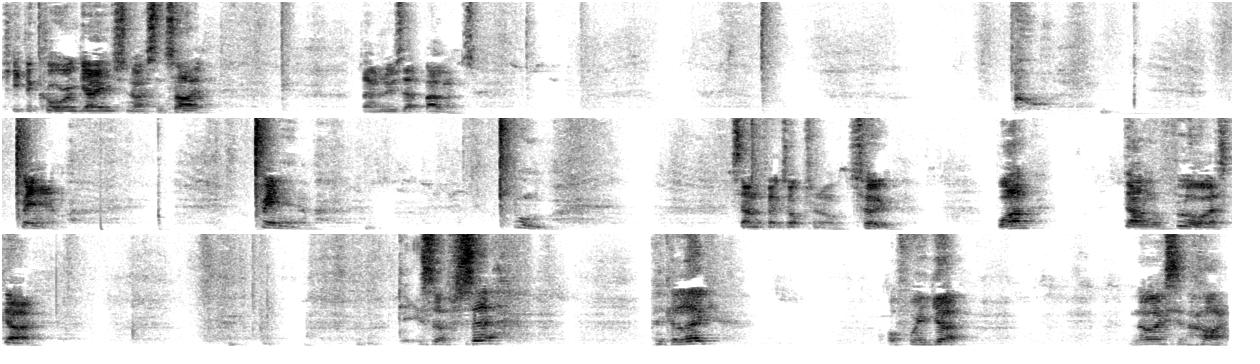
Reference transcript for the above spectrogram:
Keep the core engaged, nice and tight. Don't lose that balance. Bam. Bam. Boom. Sound effects optional. Two, one, down the floor, let's go. Get yourself set, pick a leg, off we go. Nice and high.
